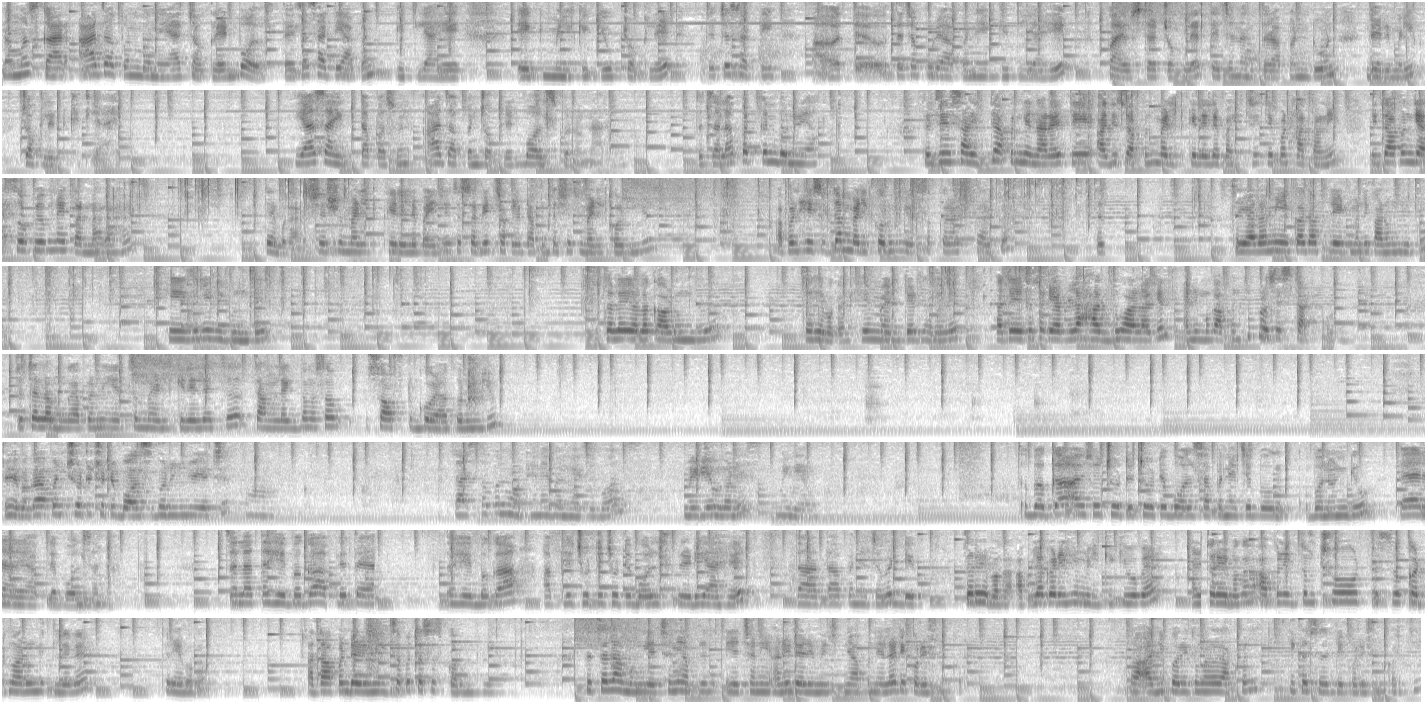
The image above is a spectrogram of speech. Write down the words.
नमस्कार आज आपण बनवूया चॉकलेट बॉल्स त्याच्यासाठी आपण घेतले आहे एक मिल्की क्यूब चॉकलेट त्याच्यासाठी त्या- त्याच्या पुढे आपण एक घेतली आहे फाईव्ह स्टार चॉकलेट त्याच्यानंतर आपण दोन डेअरी मिल्क चॉकलेट घेतले आहे. या साहित्यापासून आज आपण चॉकलेट बॉल्स बनवणार आहोत. तर चला पटकन बनवूया. तर जे साहित्य आपण घेणार आहे ते आधीच आपण मेल्ट केलेले पाहिजे ते पण हाताने. इथं आपण गॅसचा उपयोग नाही करणार आहे. ते बघा. असे असे मेल्ट केलेले पाहिजे. तर सगळे चॉकलेट आपण तसेच मेल्ट करून घेऊ. आपण हे सुद्धा मेल्ट करून घेऊ. असं सारखं. तर तर याला मी एखादा प्लेटमध्ये काढून घेते. हे इझिली निघून जाईल. चला याला काढून घेऊ. तर हे बघा हे मेल्टेड झालेले आहे. आता याच्यासाठी आपल्याला हात धुवा लागेल आणि मग आपण ती प्रोसेस स्टार्ट करू. तर चला मग आपण याचं मेल्ट केलेल्याचं चांगलं एकदम असं सॉफ्ट गोळा करून घेऊ. तर हे बघा आपण छोटे छोटे बॉल्स बनवून घेऊ याचे. जास्त पण मोठे नाही बनवायचे बॉल्स मीडियम बनवू? मीडियम तर बघा असे छोटे छोटे बॉल्स आपण याचे बनवून घेऊ. तयार आहे आपले बॉल्स आता. चला आता हे बघा आपले तयार. तर हे बघा आपले छोटे छोटे बॉल्स रेडी आहेत. तर आता आपण याच्यावर डेक तर हे बघा आपल्याकडे ही मिल्की क्यूब आहे. आणि तर हे बघा आपण एकदम छोटस कट मारून घेतलेलं आहे. तर हे बघा. आता आपण डेअरी मिल्कचं पण तसंच करून घेऊया. तर चला मग याच्याने आपल्या याच्याने आणि डेअरी मिल्कने आपण याला डेकोरेशन करू. तर आधी परी तुम्हाला दाखवेल ती कसं डेकोरेशन करते.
